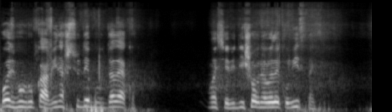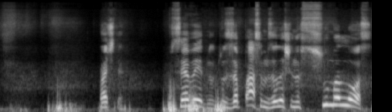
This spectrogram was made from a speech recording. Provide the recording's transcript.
Ось був рукав, він аж сюди був далеко. Ось я відійшов на велику відстань. Бачите? Все видно. Тут з запасом залишено сума лос.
